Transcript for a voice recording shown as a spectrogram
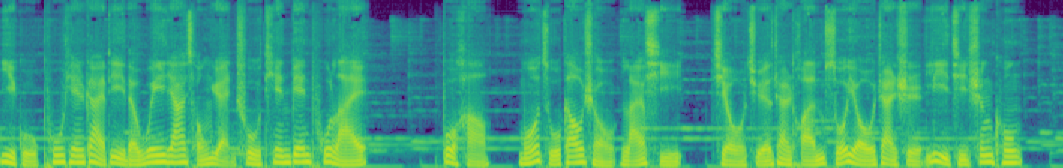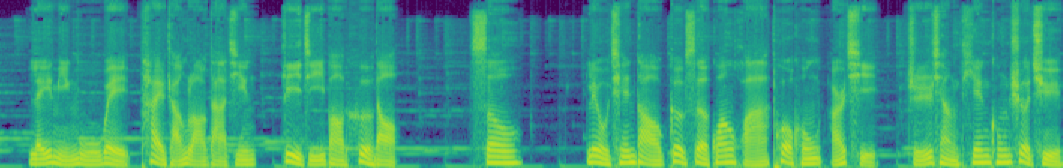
一股铺天盖地的威压从远处天边扑来。不好，魔族高手来袭！九决战团所有战士立即升空。雷鸣五位太长老大惊，立即暴喝道：“嗖！”六千道各色光华破空而起，直向天空射去。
